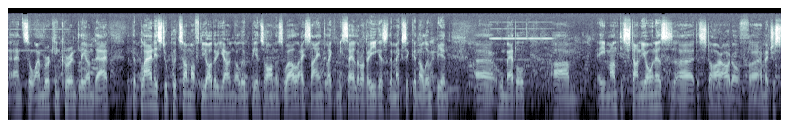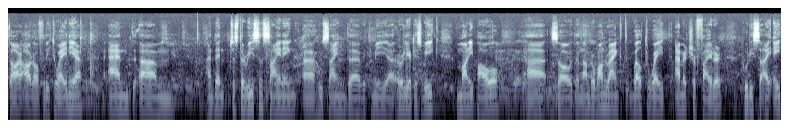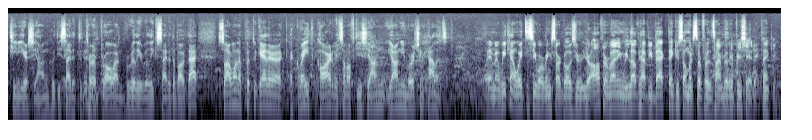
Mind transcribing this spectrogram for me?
and so I'm working currently on that. The plan is to put some of the other young Olympians on as well. I signed like Misael Rodriguez, the Mexican Olympian uh, who medaled. Um, Eimantas Stanionis, uh, the star out of uh, amateur star out of Lithuania, and um, and then just the recent signing, uh, who signed uh, with me uh, earlier this week, Money Powell. Uh, so the number one ranked welterweight amateur fighter, who decided 18 years young, who decided to turn pro. I'm really really excited about that. So I want to put together a, a great card with some of these young young emerging talents. Hey man, we can't wait to see where Ringstar goes. You're, you're off and running. We love to have you back. Thank you so much, sir, for the time. Really appreciate it. Thank you.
